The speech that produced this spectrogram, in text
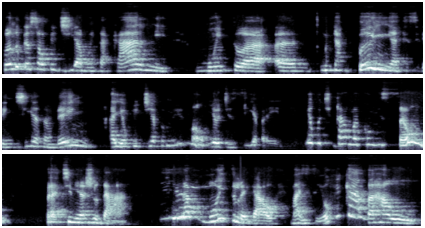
Quando o pessoal pedia muita carne, muito, uh, muita banha que se vendia também, aí eu pedia para o meu irmão e eu dizia para ele: eu vou te dar uma comissão para te me ajudar. E era muito legal. Mas eu ficava, Raul,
